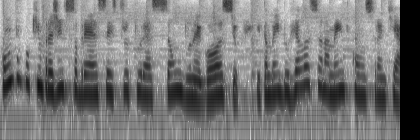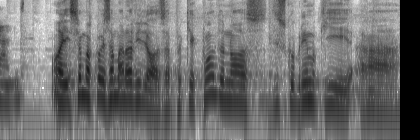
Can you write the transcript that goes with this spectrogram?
conta um pouquinho para a gente sobre essa estruturação do negócio e também do relacionamento com os franqueados. Olha, isso é uma coisa maravilhosa, porque quando nós descobrimos que ah,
